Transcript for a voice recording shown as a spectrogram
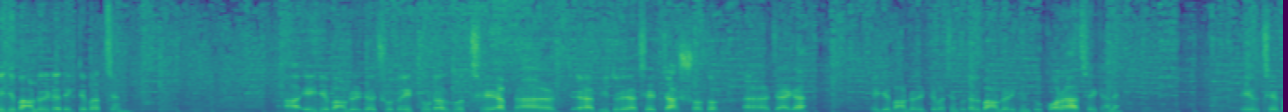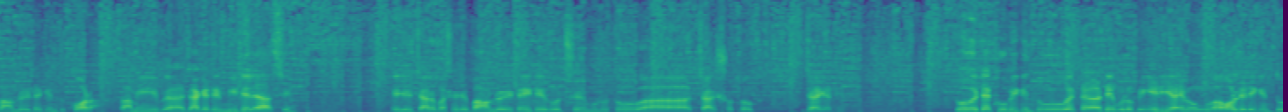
এই যে বাউন্ডারিটা দেখতে পাচ্ছেন এই যে বাউন্ডারিটা ছোট এই টোটাল হচ্ছে আপনার ভিতরে আছে চার শতক জায়গা। এই যে বাউন্ডারি দেখতে পাচ্ছেন টোটাল বাউন্ডারি কিন্তু করা আছে এখানে। এই হচ্ছে বাউন্ডারিটা কিন্তু করা। তো আমি জায়গাটির মিডলে আছি। এই যে চারপাশে যে বাউন্ডারিটা এটাই হচ্ছে মূলত চার শতক জায়গাটি। তো এটা খুবই কিন্তু একটা ডেভেলপিং এরিয়া এবং অলরেডি কিন্তু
